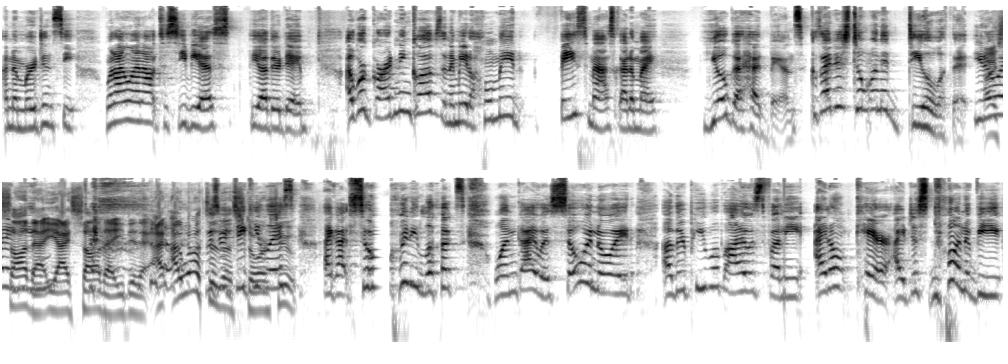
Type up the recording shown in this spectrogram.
an emergency. When i went out to cvs the other day i wore gardening gloves and i made a homemade face mask out of my yoga headbands because i just don't want to deal with it you know I saw I mean? that. Yeah, I saw that. You did that. I, I went out to was the store ridiculous. too. I got so many looks. One guy was so annoyed. Other people thought it was funny. I don't care. I just want to be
